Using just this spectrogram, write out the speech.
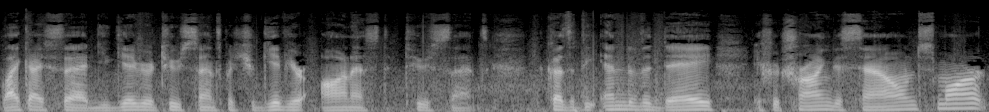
like I said, you give your two cents, but you give your honest two cents. Because at the end of the day, if you're trying to sound smart,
